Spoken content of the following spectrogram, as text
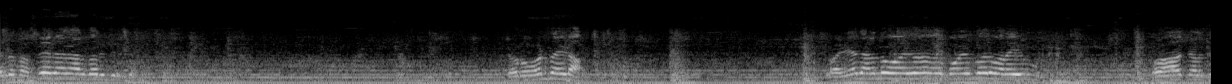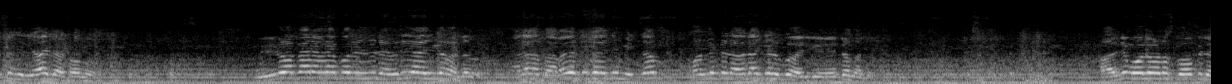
എന്റെ പ്രശ്നം ഇല്ലാന്ന് ആർക്കും അറിയത്തില്ല. റോഡ് സൈഡാ. വഴിയെ നടന്നു പോയത് പോയെന്നോര് പറയും. ആ കിളച്ചിട്ട് ശരിയായില്ല കേട്ടോ എന്ന്. പറയും. വീട് പോലെ ഇത് ലെവൽ ചെയ്യാതിരിക്കുക നല്ലത്. അല്ല തറ കെട്ടിക്കഴിഞ്ഞ് മിറ്റം മണ്ണിട്ട് ലെവലാക്കി എടുക്കുമായിരിക്കും ഏറ്റവും നല്ലത്. അതിന് പോലെയുള്ള സ്കോപ്പില്ല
